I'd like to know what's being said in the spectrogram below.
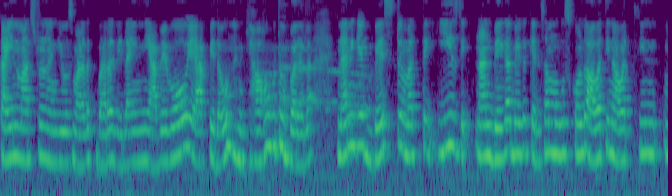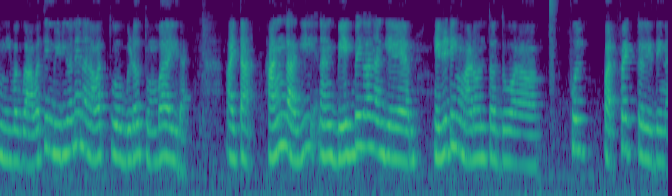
ಕೈನ್ ಮಾಸ್ಟ್ರು ನಂಗೆ ಯೂಸ್ ಮಾಡೋದಕ್ಕೆ ಬರೋದಿಲ್ಲ. ಇನ್ನು ಯಾವ್ಯಾವೋ ಆ್ಯಪ್ ಇದಾವು ನನಗೆ ಯಾವುದೂ ಬರಲ್ಲ. ನನಗೆ ಬೆಸ್ಟ್ ಮತ್ತು ಈಸಿ ನಾನು ಬೇಗ ಬೇಗ ಕೆಲಸ ಮುಗಿಸ್ಕೊಂಡು ಅವತ್ತಿನ ಅವತ್ತಿನ, ಇವಾಗ ಅವತ್ತಿನ ವಿಡಿಯೋನೇ ನಾನು ಅವತ್ತು ಬಿಡೋದು ತುಂಬ ಇದೆ. ಆಯಿತಾ? ಹಾಗಾಗಿ ನನಗೆ ಬೇಗ ಬೇಗ ನನಗೆ ಎಡಿಟಿಂಗ್ ಮಾಡೋವಂಥದ್ದು ಫುಲ್ ಪರ್ಫೆಕ್ಟ್ ಇದೀನಿ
